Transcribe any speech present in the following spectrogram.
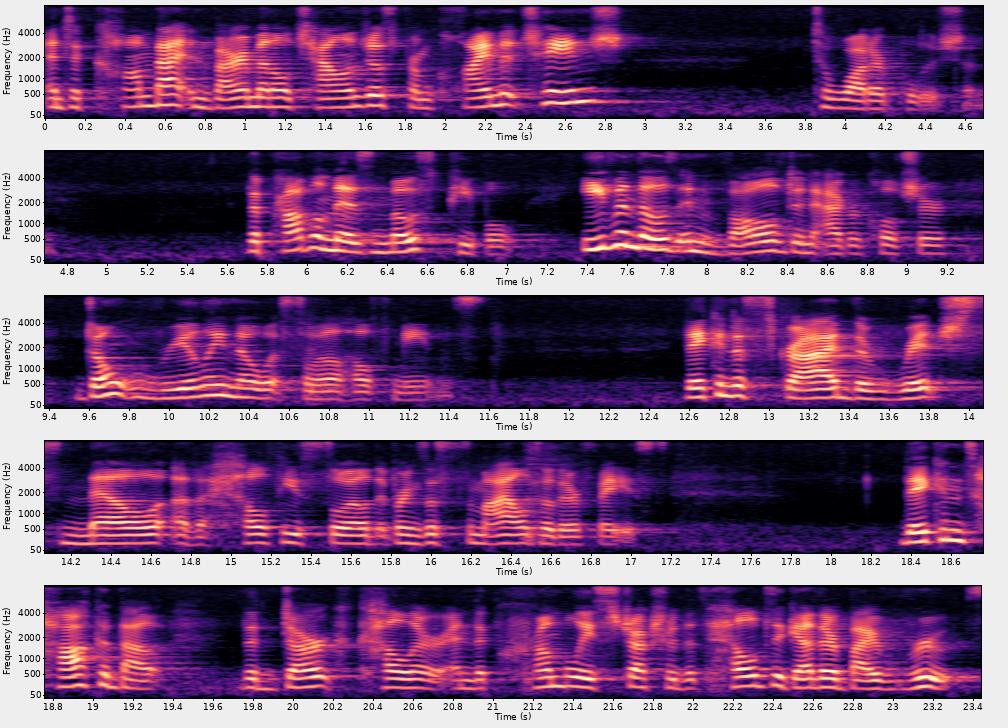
and to combat environmental challenges from climate change to water pollution. The problem is most people, even those involved in agriculture, don't really know what soil health means. They can describe the rich smell of a healthy soil that brings a smile to their face. They can talk about the dark color and the crumbly structure that's held together by roots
